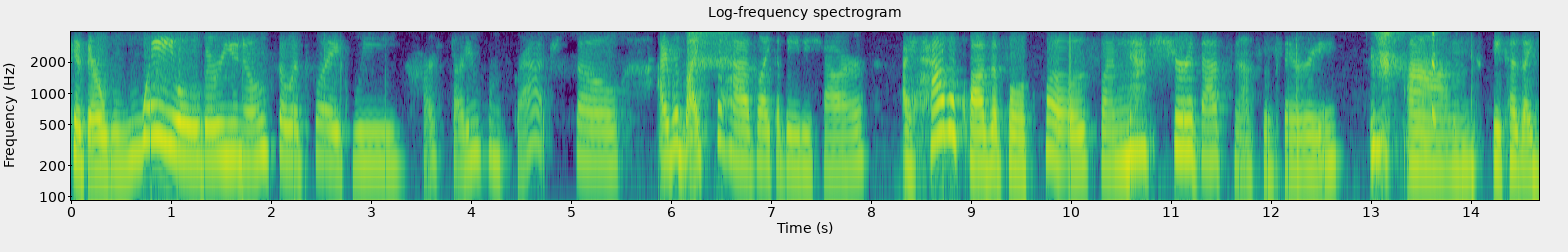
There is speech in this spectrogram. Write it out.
kids are way older, you know. So it's like we are starting from scratch. So I would like to have like a baby shower. I have a closet full of clothes, so I'm not sure that's necessary um, because I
